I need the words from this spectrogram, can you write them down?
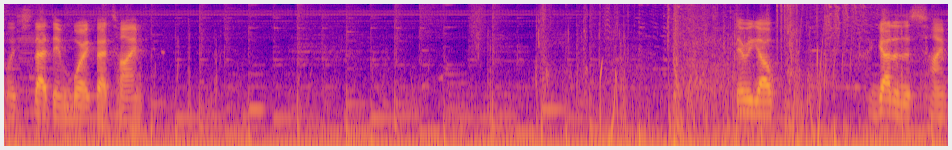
Which that didn't work that time. There we go. I got it this time.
